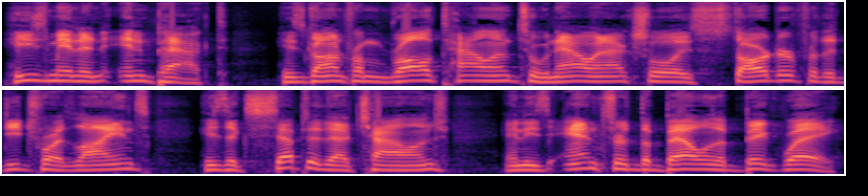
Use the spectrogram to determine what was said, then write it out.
he's made an impact. He's gone from raw talent to now an actual starter for the Detroit Lions. He's accepted that challenge and he's answered the bell in a big way.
